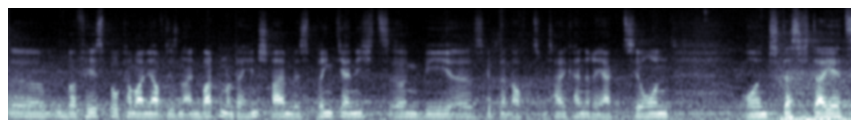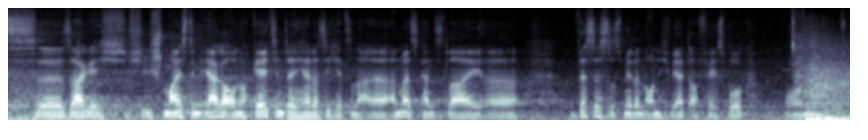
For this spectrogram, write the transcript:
Äh, über Facebook kann man ja auf diesen einen Button und da hinschreiben, es bringt ja nichts irgendwie. Äh, es gibt dann auch zum Teil keine Reaktion. Und dass ich da jetzt sage, ich, ich schmeiße dem Ärger auch noch Geld hinterher, dass ich jetzt eine Anwaltskanzlei, das ist es mir dann auch nicht wert auf Facebook. Und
